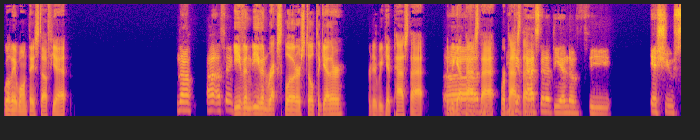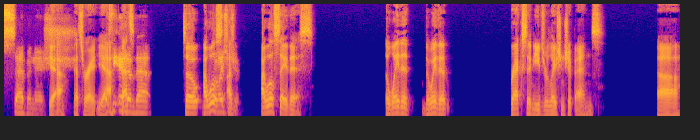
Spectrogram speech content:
will they won't they stuff yet. No, I, I think Even even Rex Splode are still together, or did we get past that? Did we get past uh, that? We're past get that. past it at the end of the issue seven ish. Yeah, that's right. Yeah, it's the end that's of that so. I will. I. I will say this: the way that the way that Rex and Eve's relationship ends. Uh,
